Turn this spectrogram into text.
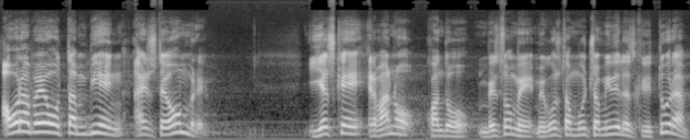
ahora veo también a este hombre. Y es que, hermano, cuando eso me gusta mucho a mí de la escritura,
